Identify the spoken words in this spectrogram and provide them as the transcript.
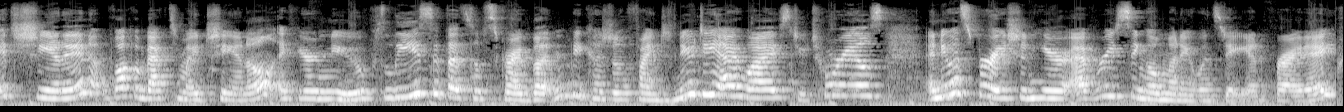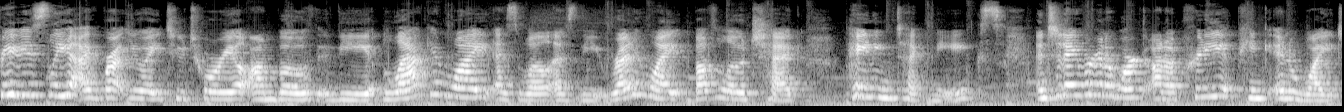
it's Shannon. Welcome back to my channel. If you're new, please hit that subscribe button because you'll find new DIYs, tutorials, and new inspiration here every single Monday, Wednesday, and Friday. Previously, I brought you a tutorial on both the black and white as well as the red and white buffalo check painting techniques. And today we're gonna work on a pretty pink and white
